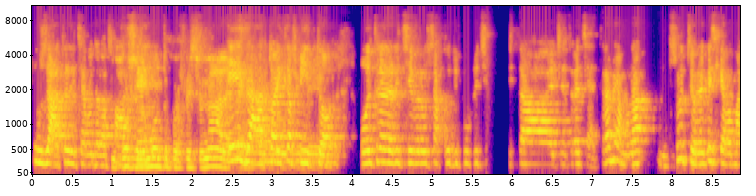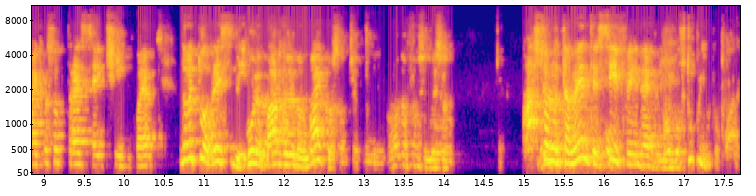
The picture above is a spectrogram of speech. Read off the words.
usata diciamo dalla parte... Forse molto professionale. Esatto, hai capito. Oltre a ricevere un sacco di pubblicità, eccetera, eccetera, abbiamo una soluzione che si chiama Microsoft 365, dove tu avresti... Pure partner con Microsoft, cioè, quindi, guarda, forse messo Assolutamente sì, Fede. Rimango stupito qua.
